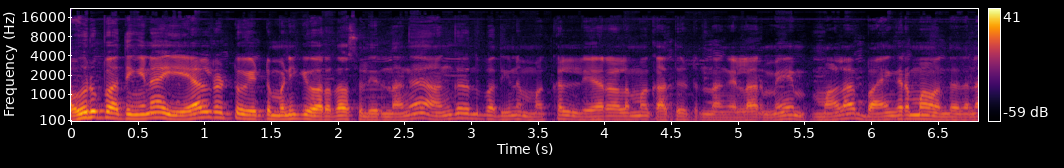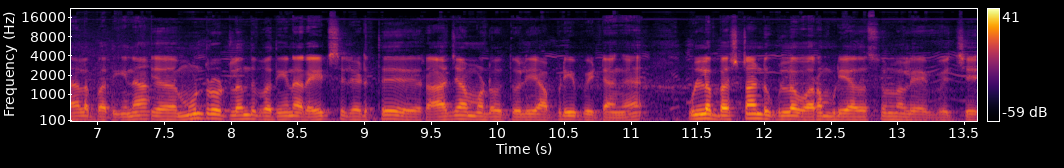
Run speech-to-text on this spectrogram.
அவர் பார்த்தீங்கன்னா ஏழரை டு எட்டு மணிக்கு வரதா சொல்லியிருந்தாங்க. அங்கேருந்து பார்த்தீங்கன்னா மக்கள் ஏராளமாக காத்துக்கிட்டு இருந்தாங்க எல்லாருமே. மழை பயங்கரமாக வந்ததுனால பார்த்தீங்கன்னா மூன்று ரோட்லேருந்து பார்த்தீங்கன்னா ரைட் சைடு எடுத்து ராஜா மண்டப தொழில் அப்படியே போயிட்டாங்க. உள்ளே பஸ் ஸ்டாண்டுக்குள்ளே வர முடியாத சூழ்நிலை போச்சு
